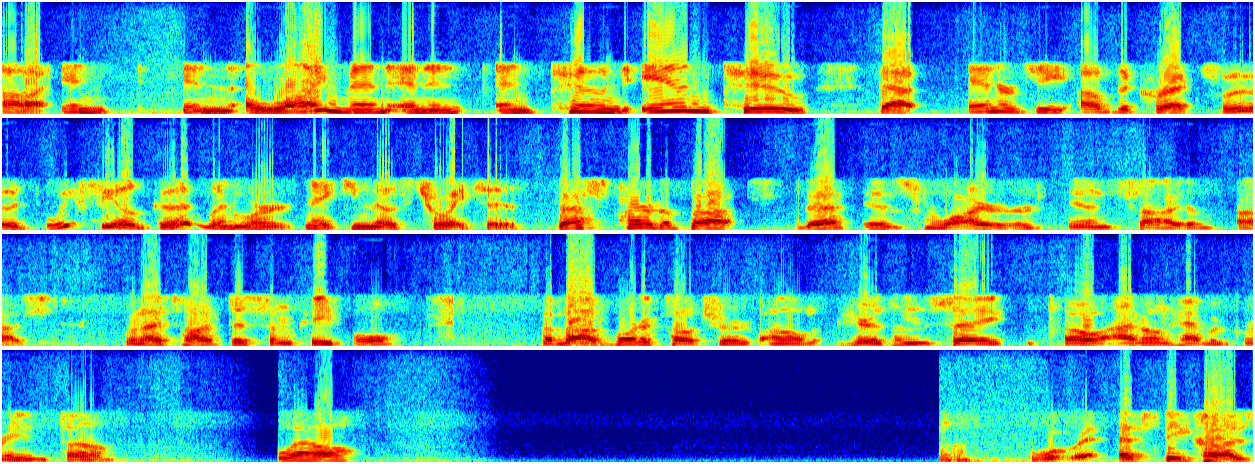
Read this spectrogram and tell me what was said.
uh, in, in alignment and, in, and tuned into that energy of the correct foods, we feel good when we're making those choices. That's part of us. That is wired inside of us. When I talk to some people about horticulture, I'll hear them say, Oh, I don't have a green thumb. Well, it's because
